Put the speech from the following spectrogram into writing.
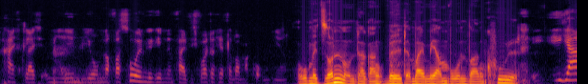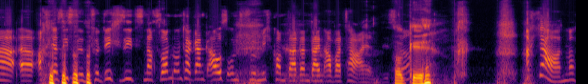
kann ich gleich im Lehmbiom noch was holen, gegebenenfalls. Ich wollte doch jetzt aber mal gucken hier. Oh, mit Sonnenuntergangbild bei mir am Wohnwagen. Cool. Ja, äh, ach ja, siehst du, für dich sieht's nach Sonnenuntergang aus und für mich kommt da dann dein Avatar hin, siehst du? Okay. Ja, noch,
